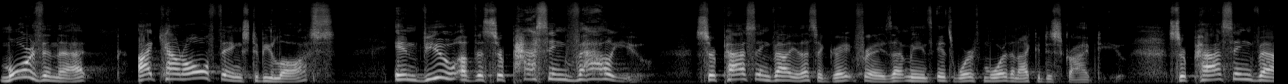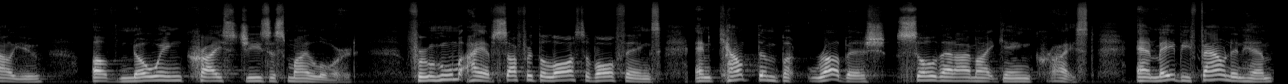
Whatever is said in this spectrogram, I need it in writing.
More than that, I count all things to be loss in view of the surpassing value. Surpassing value, that's a great phrase. That means it's worth more than I could describe to you. Surpassing value of knowing Christ Jesus my Lord, for whom I have suffered the loss of all things, and count them but rubbish, so that I might gain Christ, and may be found in him,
